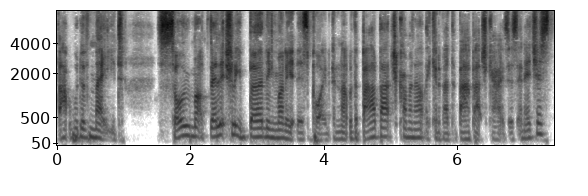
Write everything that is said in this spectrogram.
that would have made so much. They're literally burning money at this point, and like with the Bad Batch coming out, they could have had the Bad Batch characters, and it just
